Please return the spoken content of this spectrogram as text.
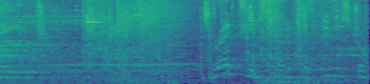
Rampage. Red Team's turret has been destroyed.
